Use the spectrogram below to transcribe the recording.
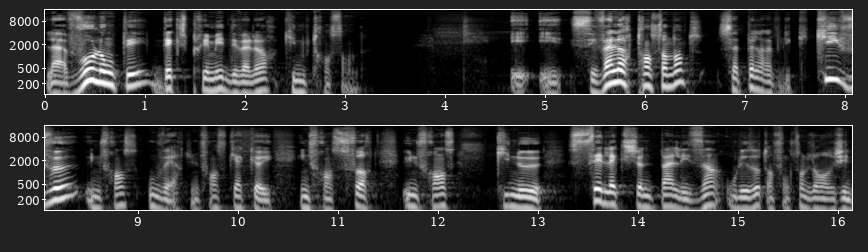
la volonté d'exprimer des valeurs qui nous transcendent. Et, ces valeurs transcendantes s'appellent la République. Qui veut une France ouverte, une France qui accueille, une France forte, une France qui ne sélectionne pas les uns ou les autres en fonction de leur origine?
